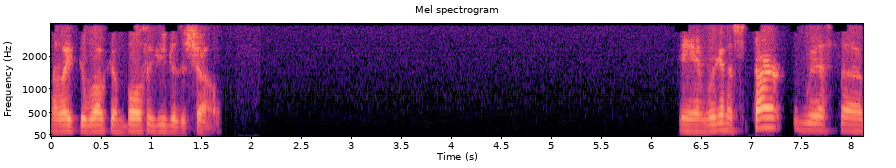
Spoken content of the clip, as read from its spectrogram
I'd like to welcome both of you to the show. And we're going to start with uh,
